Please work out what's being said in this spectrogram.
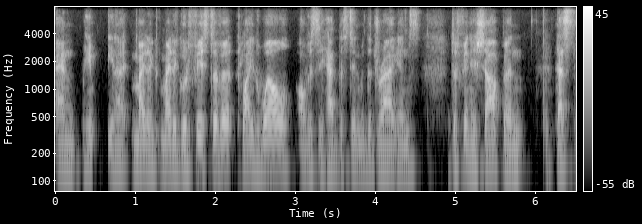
And he, you know, made a made a good fist of it. Played well. Obviously, had the stint with the Dragons to finish up, and that's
